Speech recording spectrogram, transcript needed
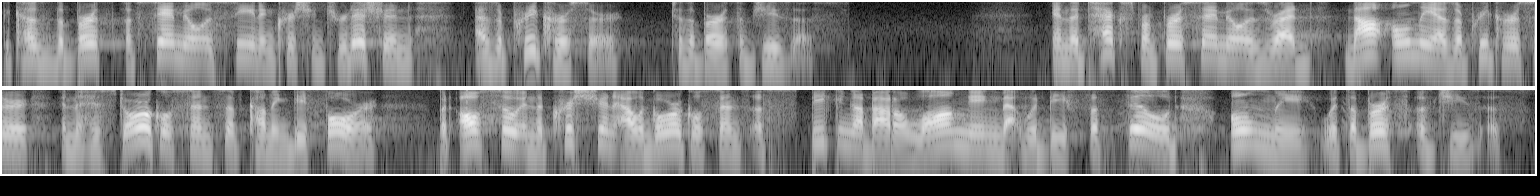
Because the birth of Samuel is seen in Christian tradition, as a precursor to the birth of Jesus. And the text from 1 Samuel is read not only as a precursor in the historical sense of coming before, but also in the Christian allegorical sense of speaking about a longing that would be fulfilled only with the birth of Jesus.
